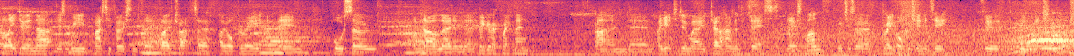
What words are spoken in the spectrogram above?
I like doing that. There's a wee Massey Ferguson 35 tractor I operate, and then also I'm now learning the bigger equipment, and um, I get to do my telehandler test next month, which is a great opportunity for the food.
